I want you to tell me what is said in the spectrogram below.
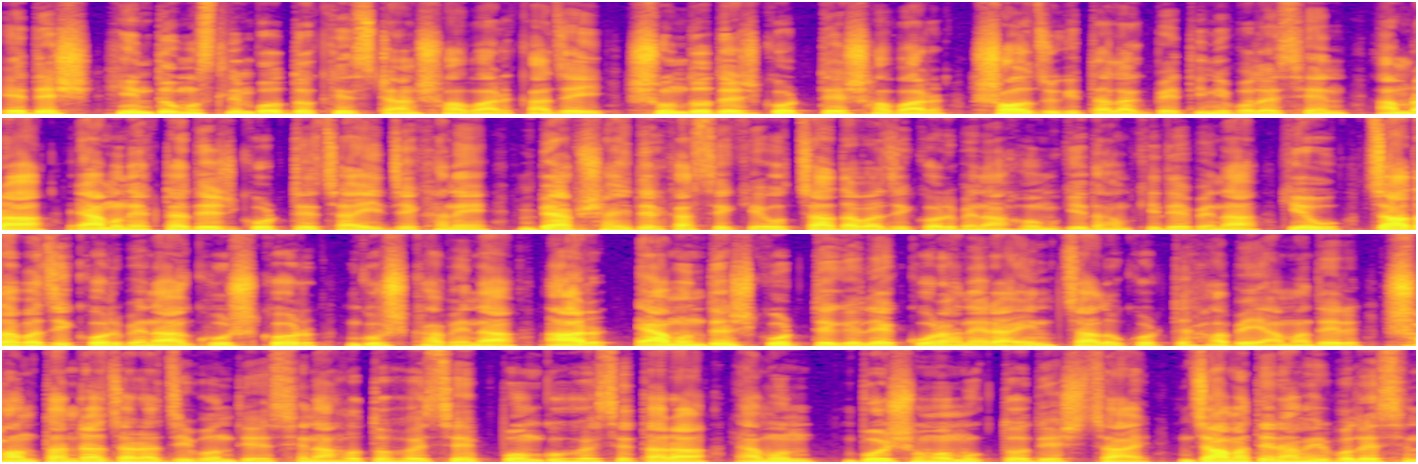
এদেশ হিন্দু, মুসলিম, বৌদ্ধ, খ্রিস্টান সবার কাজেই সুন্দর দেশ গড়তে সবার সহযোগিতা লাগবে, তিনি বলেছেন। আমরা এমন একটা দেশ গড়তে চাই যেখানে ব্যবসায়ীদের কাছে কেউ চাঁদাবাজি করবে না, হুমকি ধামকি দেবে না, কেউ চাঁদাবাজি করবে না, ঘুষখোর ঘুষ খাবে না। আর এমন দেশ গড়তে গেলে কোরআনের আইন চালু করতে হবে। আমাদের সন্তানরা যারা জীবন দিয়েছেন, আহত হয়েছে, পঙ্গু হয়েছে, তারা এমন বৈষম্যমুক্ত দেশ চায়। জামাতের আমির বলেছেন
